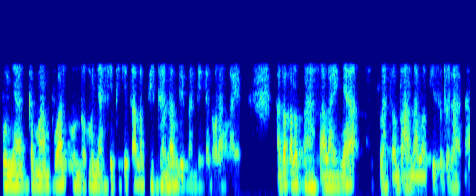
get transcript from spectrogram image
punya kemampuan untuk menyakiti kita lebih dalam dibandingkan orang lain. Atau kalau bahasa lainnya, sebuah contoh analogi sederhana,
